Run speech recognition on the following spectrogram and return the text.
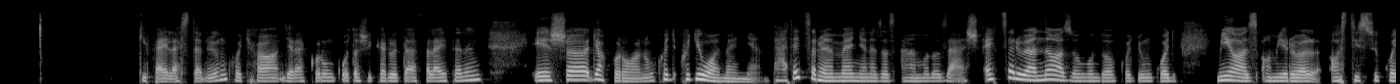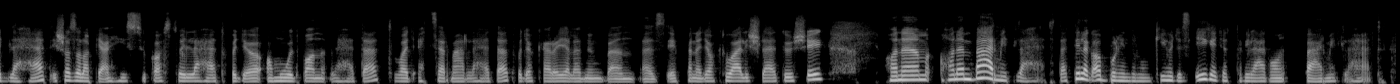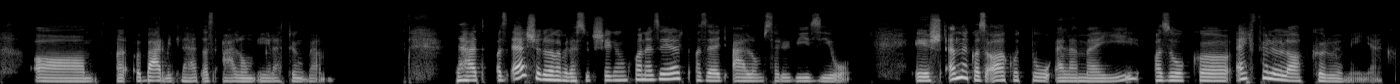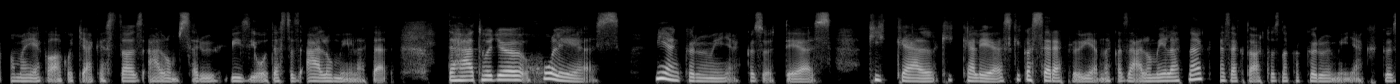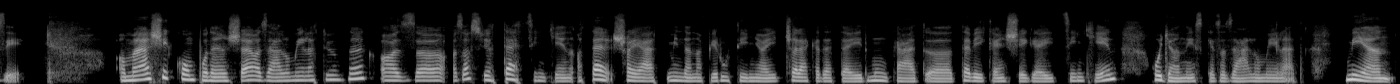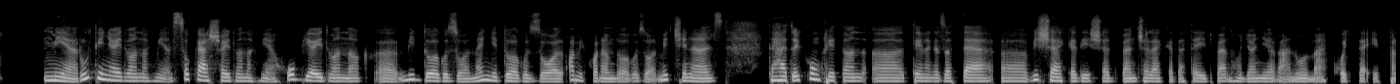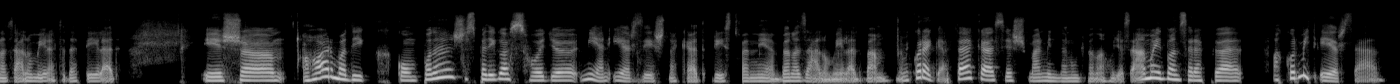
kifejlesztenünk, hogyha gyerekkorunk óta sikerült elfelejtenünk, és gyakorolnunk, hogy, hogy jól menjen. Tehát egyszerűen menjen ez az álmodozás. Egyszerűen ne azon gondolkodjunk, hogy mi az, amiről azt hisszük, hogy lehet, és az alapján hisszük azt, hogy lehet, hogy a múltban lehetett, vagy egyszer már lehetett, vagy akár a jelenünkben ez éppen egy aktuális lehetőség, hanem, hanem bármit lehet. Tehát tényleg abból indulunk ki, hogy az ég egyet a világon bármit lehet. A, a, bármit lehet az álom életünkben. Tehát az első dolog, amire szükségünk van ezért, az egy álomszerű vízió. És ennek az alkotó elemei azok egyfelől a körülmények, amelyek alkotják ezt az álomszerű víziót, ezt az áloméletet. Tehát, hogy hol élsz, milyen körülmények között élsz, kikkel, kikkel élsz, kik a szereplői ennek az áloméletnek, ezek tartoznak a körülmények közé. A másik komponense az áloméletünknek az, az az, hogy a te szintjén, a te saját mindennapi rutinjaid, cselekedeteid, munkád, tevékenységeid szintjén hogyan néz ki ez az álomélet. Milyen milyen rutinjaid vannak, milyen szokásaid vannak, milyen hobbjaid vannak, mit dolgozol, mennyit dolgozol, amikor nem dolgozol, mit csinálsz. Tehát, hogy konkrétan tényleg ez a te viselkedésedben, cselekedeteidben hogyan nyilvánul meg, hogy te éppen az áloméletedet éled. És a harmadik komponens, az pedig az, hogy milyen érzés neked részt venni ebben az áloméletben. Amikor reggel felkelsz, és már minden úgy van, ahogy az álmaidban szerepel, akkor mit érzel?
